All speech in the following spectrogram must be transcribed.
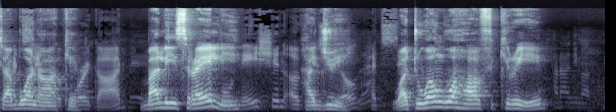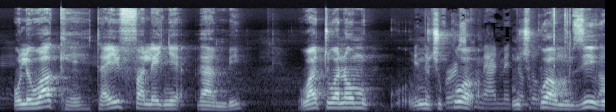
cha bwana wake, bali Israeli hajui, watu wangu hawafikirii ule wake taifa lenye dhambi, watu wanaomchukua mchukua mzigo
